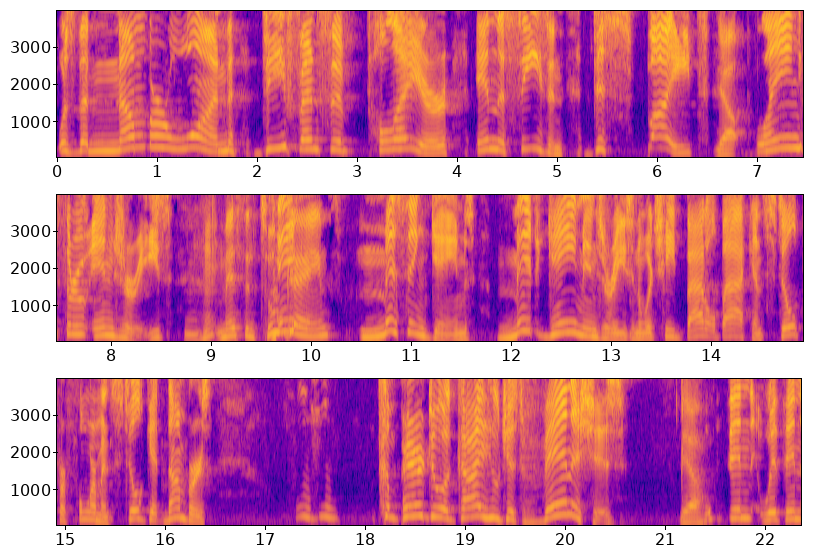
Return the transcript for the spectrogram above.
was the number one defensive player in the season, despite Yep. playing through injuries, mm-hmm. Missing two Mid- games. missing games, mid game injuries in which he'd battle back and still perform and still get numbers, compared to a guy who just vanishes Yeah. within within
